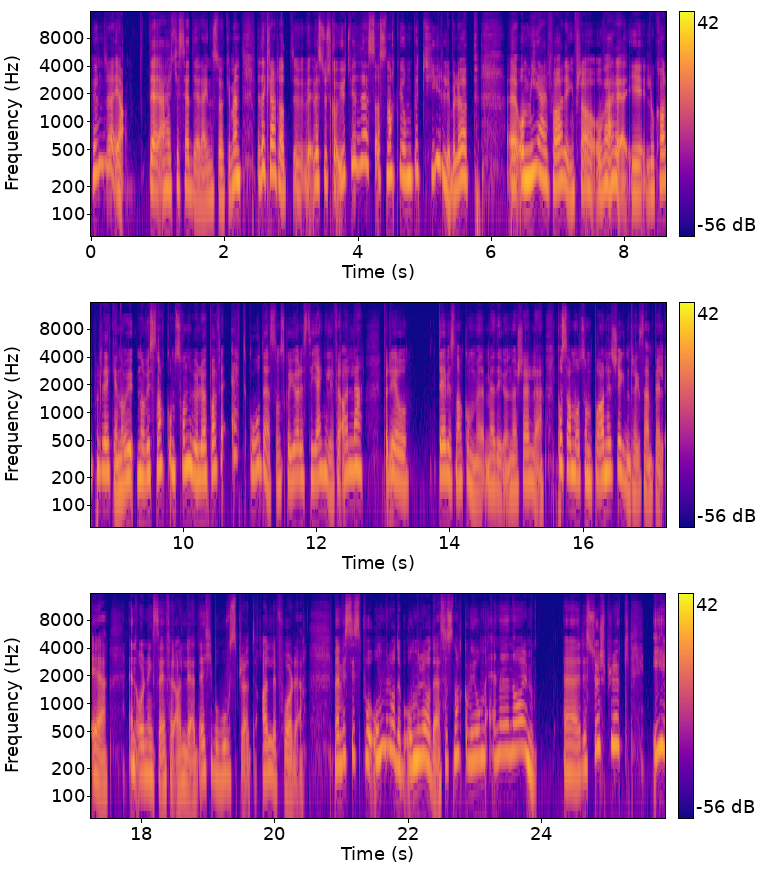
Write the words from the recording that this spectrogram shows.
100. Ja, det, jeg har ikke sett det regnestykket. Men, men, det er klart at hvis du skal utvide det, så snakker vi om betydelige beløp. Eh, og min erfaring fra å være i lokalpolitikken, når vi, når vi snakker om sånne beløp, bare for ett gode som skal gjøres tilgjengelig for alle, for det er jo det vi snakker om med, de universelle. På samme måte som barnetrygden f.eks. er en ordning som er for alle. Det er ikke behovsprøvd. Alle får det. Men hvis vi på område på område, så snakker vi om en enorm Eh, ressursbruk i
